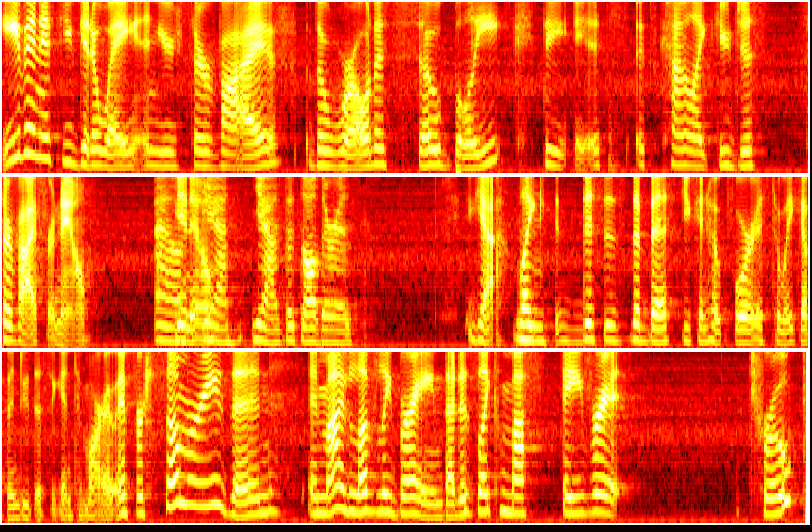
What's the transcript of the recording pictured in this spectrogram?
even if you get away and you survive, the world is so bleak. The it's it's kind of like you just survive for now. Oh, you know. Yeah. Yeah. That's all there is. Yeah, mm-hmm. like this is the best you can hope for is to wake up and do this again tomorrow. And for some reason, in my lovely brain, that is like my favorite trope.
